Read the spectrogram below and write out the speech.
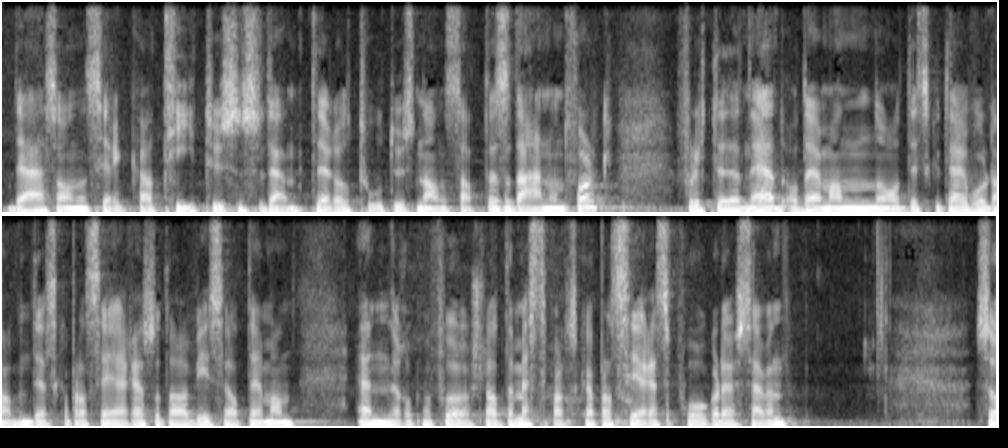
Det er sånn ca. 10 000 studenter og 2000 ansatte, så det er noen folk. Flytte det ned, og det man nå diskuterer, hvordan det skal plasseres. og da viser at det man ender opp med å foreslå, at det mesteparten skal plasseres på Gløshaugen. Så,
